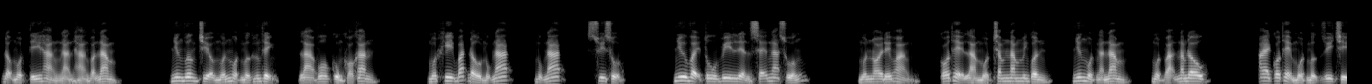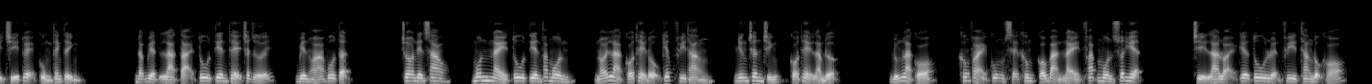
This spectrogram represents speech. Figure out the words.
động một tí hàng ngàn hàng vạn năm. Nhưng vương triều muốn một mực hưng thịnh là vô cùng khó khăn. Một khi bắt đầu mục nát mục nát, suy sụp, như vậy tu vi liền sẽ ngã xuống. Muốn nói đế hoàng, có thể là một trăm năm minh quân, nhưng một ngàn năm, một vạn năm đâu? Ai có thể một mực duy trì trí tuệ cùng thanh tỉnh đặc biệt là tại tu tiên thể chất dưới biên hóa vô tận. Cho nên sao, môn này tu tiên pháp môn, nói là có thể độ kiếp phi thăng, nhưng chân chính có thể làm được. Đúng là có, không phải cũng sẽ không có bản này pháp môn xuất hiện. Chỉ là loại kia tu luyện phi thăng độ khó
